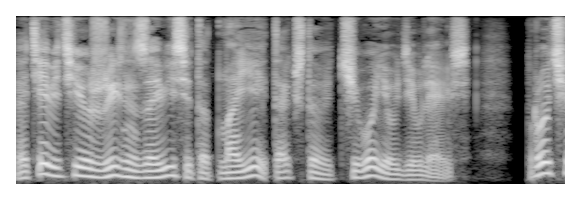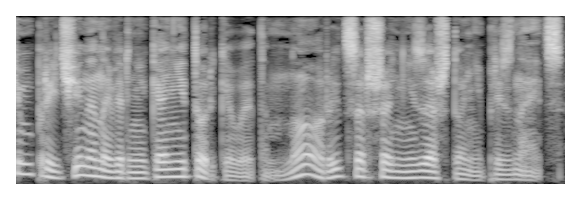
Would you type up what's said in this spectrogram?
Хотя ведь ее жизнь зависит от моей, так что чего я удивляюсь. Впрочем, причина наверняка не только в этом, но рыцарша ни за что не признается.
